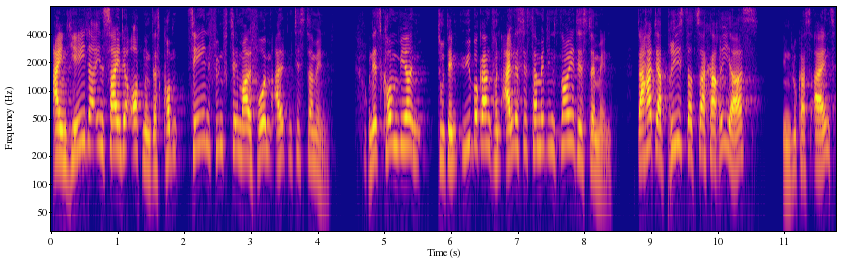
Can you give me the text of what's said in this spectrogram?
Ein jeder in seine Ordnung. Das kommt 10, 15 Mal vor im Alten Testament. Und jetzt kommen wir zu dem Übergang von Altes Testament ins Neue Testament. Da hat der Priester Zacharias in Lukas 1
